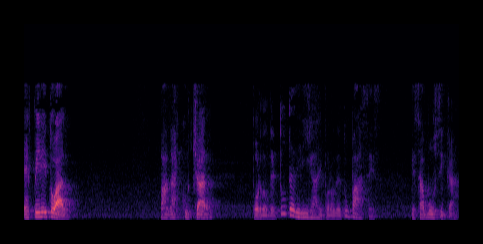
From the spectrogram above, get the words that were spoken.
espiritual van a escuchar por donde tú te dirijas y por donde tú pases esa música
